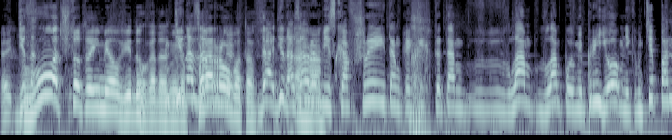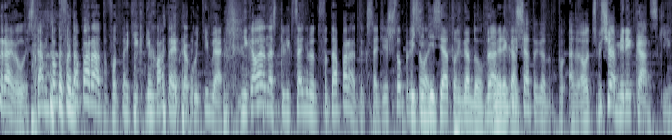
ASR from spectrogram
э, дина- Вот что ты имел в виду, когда говорил про роботов. Да, динозаврами Ага. из ковшей, там каких-то там ламп, ламповыми приемниками. Тебе понравилось. Там только фотоаппаратов вот таких не хватает, как у тебя. Николай у нас коллекционирует насчет фотоаппарата, кстати, что присылать? 50-х годов Да, американских. 50-х годов. А вот почему американские?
